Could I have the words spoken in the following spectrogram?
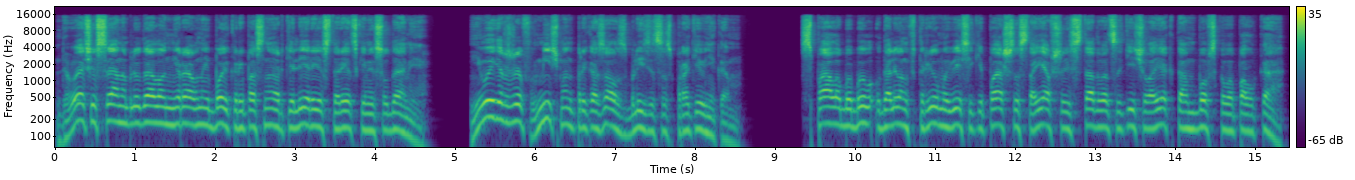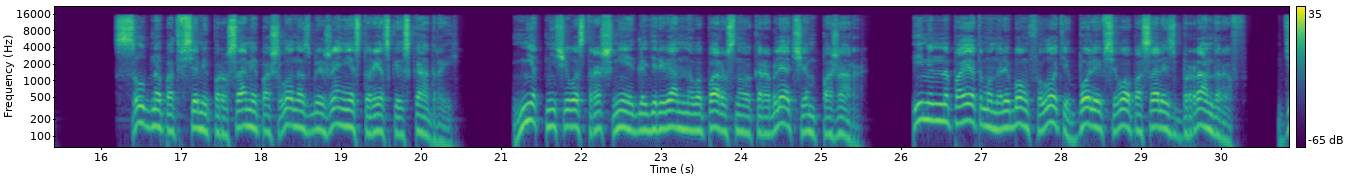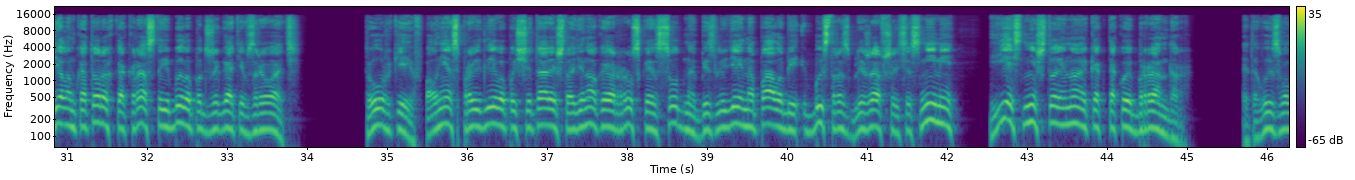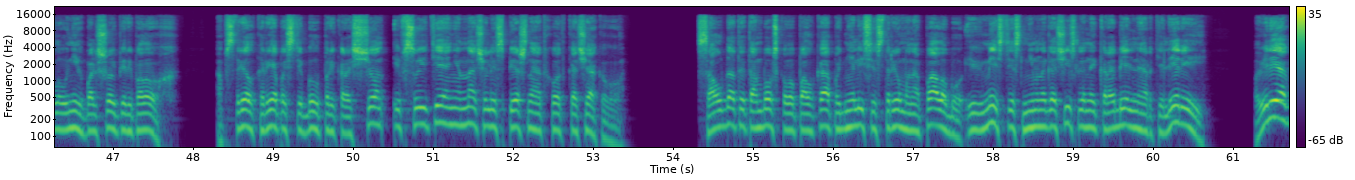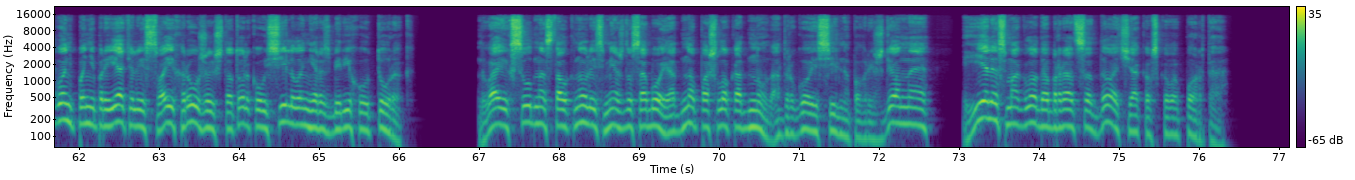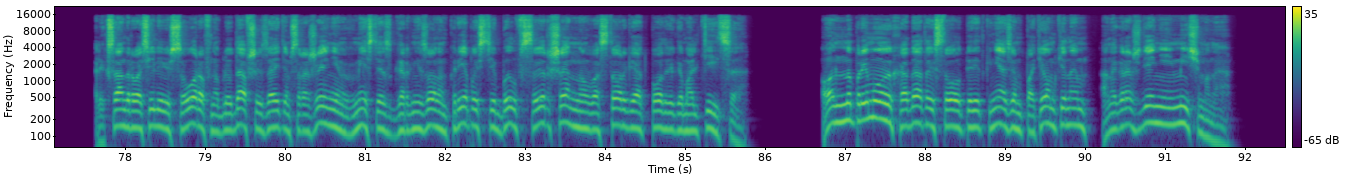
Два часа наблюдал он неравный бой крепостной артиллерии с турецкими судами. Не выдержав, Мичман приказал сблизиться с противником. С палубы был удален в трюм и весь экипаж, состоявший из 120 человек Тамбовского полка. Судно под всеми парусами пошло на сближение с турецкой эскадрой. Нет ничего страшнее для деревянного парусного корабля, чем пожар. Именно поэтому на любом флоте более всего опасались брандеров, делом которых как раз-то и было поджигать и взрывать. Турки вполне справедливо посчитали, что одинокое русское судно, без людей на палубе и быстро сближавшееся с ними, есть не что иное, как такой брандер. Это вызвало у них большой переполох. Обстрел крепости был прекращен, и в суете они начали спешный отход к Очакову. Солдаты Тамбовского полка поднялись из трюма на палубу и вместе с немногочисленной корабельной артиллерией повели огонь по неприятелю из своих ружей, что только усилило неразбериху у турок. Два их судна столкнулись между собой, одно пошло ко дну, а другое, сильно поврежденное, еле смогло добраться до Очаковского порта. Александр Васильевич Суворов, наблюдавший за этим сражением вместе с гарнизоном крепости, был в совершенном восторге от подвига мальтийца. Он напрямую ходатайствовал перед князем Потемкиным о награждении Мичмана.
